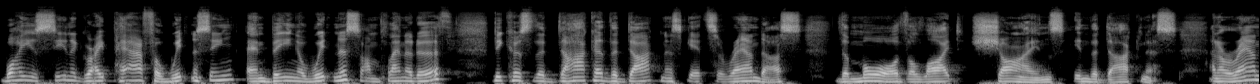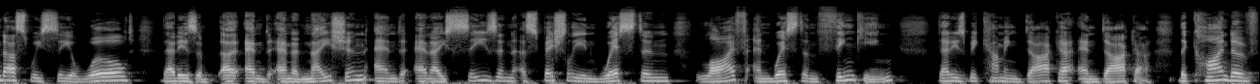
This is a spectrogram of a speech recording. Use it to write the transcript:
Why is sin a great power for witnessing and being a witness on planet Earth? Because the darker the darkness gets around us, the more the light shines in the darkness. And around us, we see a world that is a, and, and a nation and, and a season, especially in Western life and Western thinking that is becoming darker and darker. The kind of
